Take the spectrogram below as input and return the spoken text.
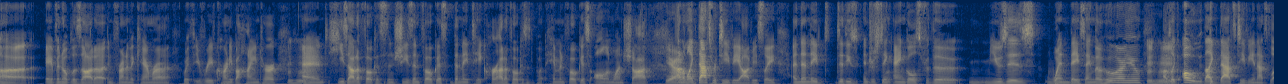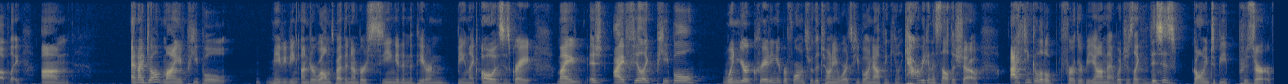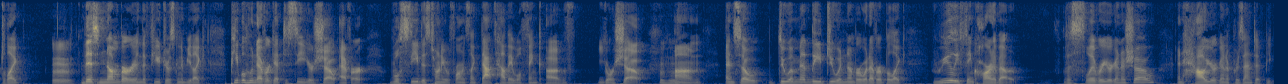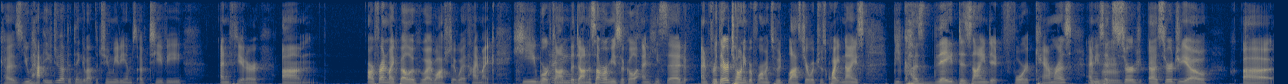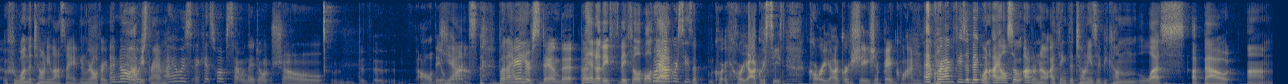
uh, Eva Noblezada in front of the camera with Reeve Carney behind her, Mhm. and he's out of focus and she's in focus. Then they take her out of focus and put him in focus all in one shot. Yeah. and I'm like, that's for TV, obviously. And then they d- did these interesting angles for the muses when they sang the "Who Are You." I was Mhm. like, oh, like that's TV and that's lovely. Um, and I don't mind people maybe being underwhelmed by the numbers, seeing it in the theater and being like, "Oh, this is great." My, I feel like people, when you're creating your performance for the Tony Awards, people are now thinking like, "How are we going to sell the show?" I think a little further beyond that, which is like, this is going to be preserved. Like, this number in the future is going to be like people who never get to see your show ever will see this Tony performance. Like, that's how they will think of your show. Mhm. Um, and so do a medley, do a number, whatever, but like really think hard about the sliver you're going to show and how you're going to present it because you have you do have to think about the two mediums of TV and theater. Um, our friend Mike Bello, who I watched it with, hi Mike, he worked on the Donna Summer musical, and he said, and for their Tony performance last year, which was quite nice, because they designed it for cameras, and he said Mhm. Ser- uh, Sergio, uh, who won the Tony last night, and we were all very I know. I, happy wish, for him. I, I always I get so upset when they don't show the, the, all the Yeah. awards. But I mean- understand it. But Yeah, no, they- they fill up all that- choreography's a chore- choreography's choreography's a big one. Uh, choreography is a big one. I also, I don't know. I think the Tonys have become less about um,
